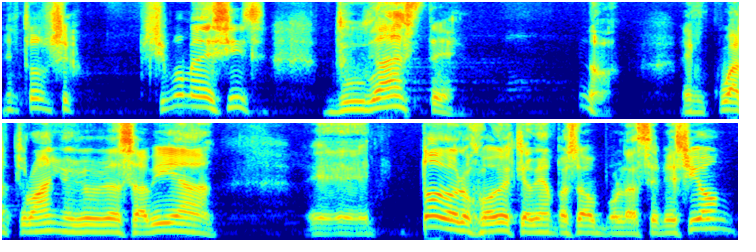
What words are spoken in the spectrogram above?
Entonces, si vos me decís, ¿dudaste? No. En cuatro años yo ya sabía eh, todos los jugadores que habían pasado por la selección,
